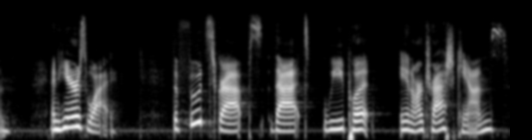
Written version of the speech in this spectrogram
on. And here's why the food scraps that we put in our trash cans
